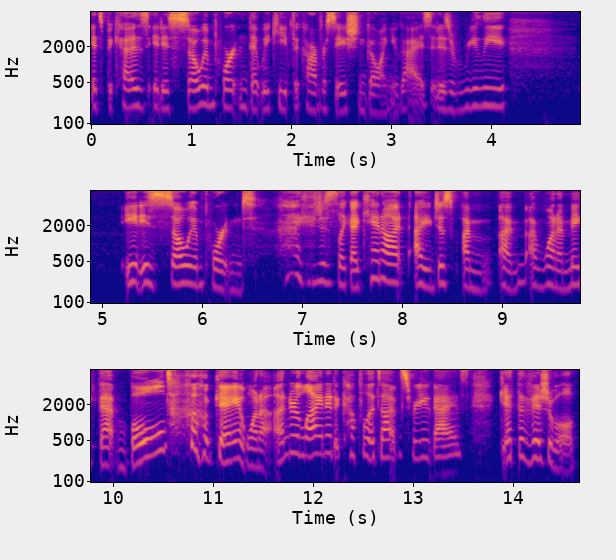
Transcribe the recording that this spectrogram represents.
It's because it is so important that we keep the conversation going, you guys. It is really it is so important. I just like I cannot I just I'm I'm I want to make that bold, okay? I want to underline it a couple of times for you guys. Get the visual.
